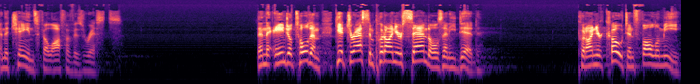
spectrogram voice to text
And the chains fell off of his wrists. Then the angel told him, Get dressed and put on your sandals, and he did. Put on your coat and follow me,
